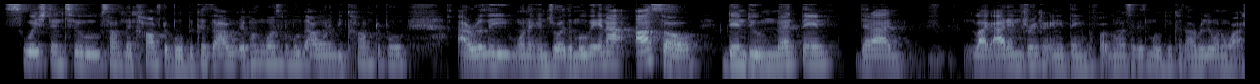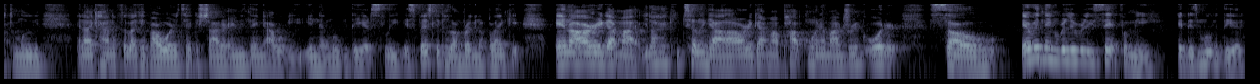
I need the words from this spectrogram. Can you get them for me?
Switched into something comfortable because I, if I'm going to the movie, I want to be comfortable. I really want to enjoy the movie. And I also didn't do nothing that I like I didn't drink or anything before going to this movie because I really want to watch the movie. And I kind of feel like if I were to take a shot or anything, I would be in that movie theater to sleep, especially because I'm bringing a blanket. And I already got my, like I keep telling y'all, I already got my popcorn and my drink ordered. So everything really, really set for me at this movie theater.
